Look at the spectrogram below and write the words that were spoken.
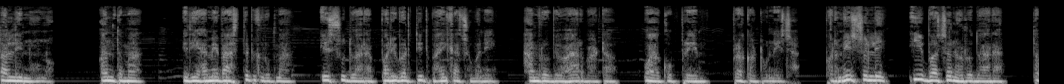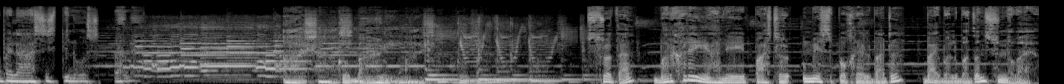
तल्लीन हुनु। अन्तमा यदि हामी वास्तविक रूपमा यसुद्वारा परिवर्तित भएका छौँ भने हाम्रो व्यवहारबाट उहाँको प्रेम प्रकट हुनेछ। परमेश्वरले यी वचनहरूद्वारा तपाईँलाई आशिष दिनुहोस्। श्रोता भर्खरै यहाँले पास्टर उमेश पोखरेलबाट बाइबल वचन सुन्नुभयो।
